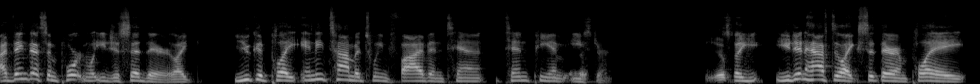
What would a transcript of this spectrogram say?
I think that's important what you just said there. Like you could play anytime between 5 and 10 10 p.m. Yeah. Eastern. Yep. So you, you didn't have to like sit there and play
